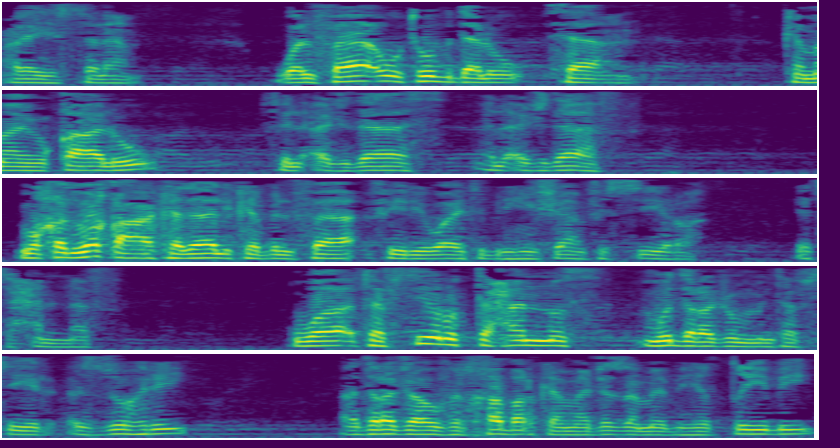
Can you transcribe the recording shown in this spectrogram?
عليه السلام والفاء تبدل ثاء كما يقال في الأجداث الأجداف. وقد وقع كذلك بالفاء في رواية ابن هشام في السيرة يتحنف وتفسير التحنث مدرج من تفسير الزهري أدرجه في الخبر كما جزم به الطيبي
